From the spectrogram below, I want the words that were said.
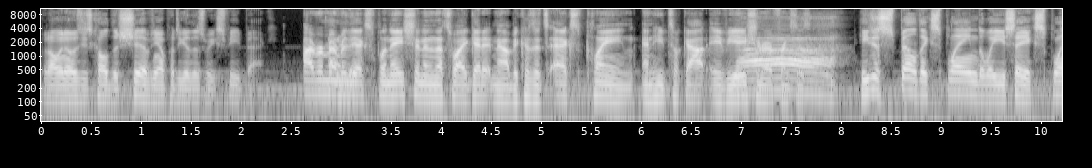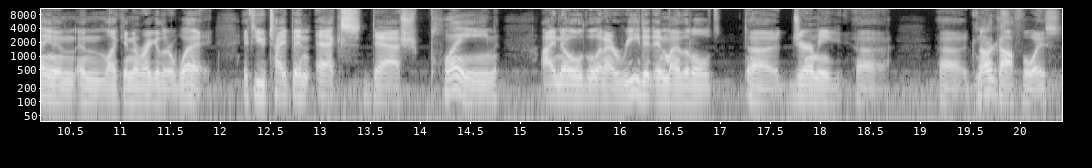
But all we know is he's called the Shiv, and I'll put together this week's feedback. I remember the explanation, and that's why I get it now because it's X plane, and he took out aviation references. Ah, He just spelled explain the way you say explain in, in like in a regular way. If you type in X dash plane, I know when I read it in my little uh, Jeremy uh, uh, knockoff voice,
